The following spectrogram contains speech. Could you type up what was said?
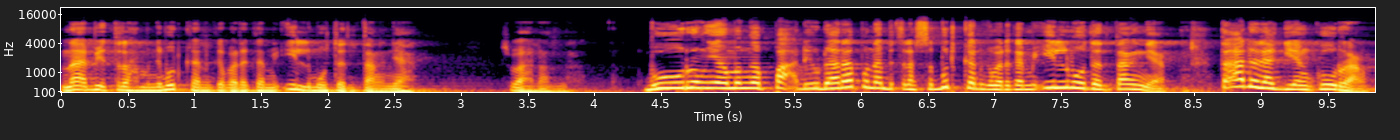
Nabi telah menyebutkan kepada kami ilmu tentangnya. Subhanallah. Burung yang mengepak di udara pun Nabi telah sebutkan kepada kami ilmu tentangnya. Tak ada lagi yang kurang.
